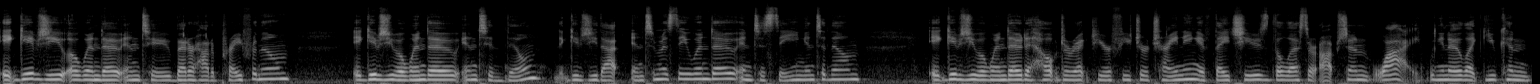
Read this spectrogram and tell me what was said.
it gives you a window into better how to pray for them. It gives you a window into them. It gives you that intimacy window into seeing into them. It gives you a window to help direct your future training if they choose the lesser option. Why? You know, like you can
